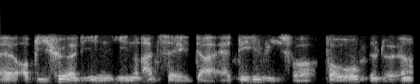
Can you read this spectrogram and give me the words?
øh, at blive hørt i en, i en retssag, der er delvis for, for åbne døre.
